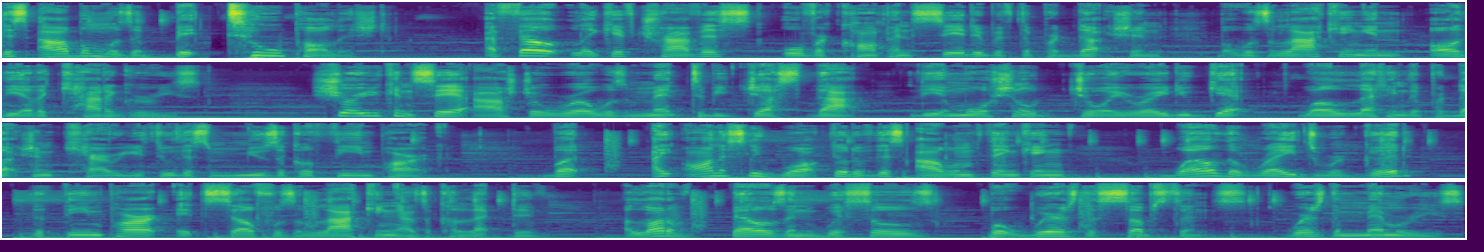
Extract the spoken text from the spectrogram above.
This album was a bit too polished. I felt like if Travis overcompensated with the production but was lacking in all the other categories. Sure, you can say Astroworld was meant to be just that the emotional joyride you get while letting the production carry you through this musical theme park. But I honestly walked out of this album thinking, while the rides were good, the theme park itself was lacking as a collective. A lot of bells and whistles, but where's the substance? Where's the memories?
